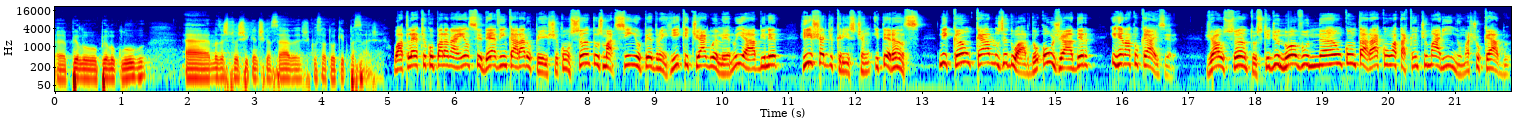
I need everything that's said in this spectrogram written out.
uh, pelo, pelo clube, uh, mas as pessoas fiquem descansadas, que eu só estou aqui de passagem. O Atlético Paranaense deve encarar o peixe com Santos, Marcinho, Pedro Henrique, Thiago Heleno e Abner, Richard Christian e Terans, Nicão, Carlos Eduardo ou Jader e Renato Kaiser. Já o Santos, que de novo não contará com o atacante Marinho, machucado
